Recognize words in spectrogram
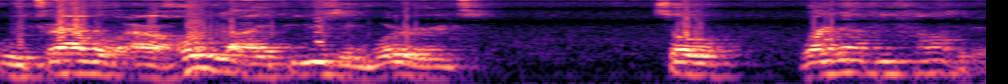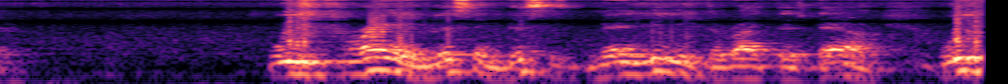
We travel our whole life using words, so why not be positive? We frame, listen, this is, man, you need to write this down. We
